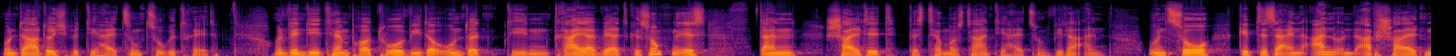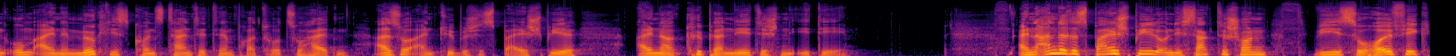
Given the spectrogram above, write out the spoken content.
und dadurch wird die Heizung zugedreht. Und wenn die Temperatur wieder unter den Dreierwert gesunken ist, dann schaltet das Thermostat die Heizung wieder an. Und so gibt es ein An- und Abschalten, um eine möglichst konstante Temperatur zu halten. Also ein typisches Beispiel einer kybernetischen Idee. Ein anderes Beispiel, und ich sagte schon, wie so häufig,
